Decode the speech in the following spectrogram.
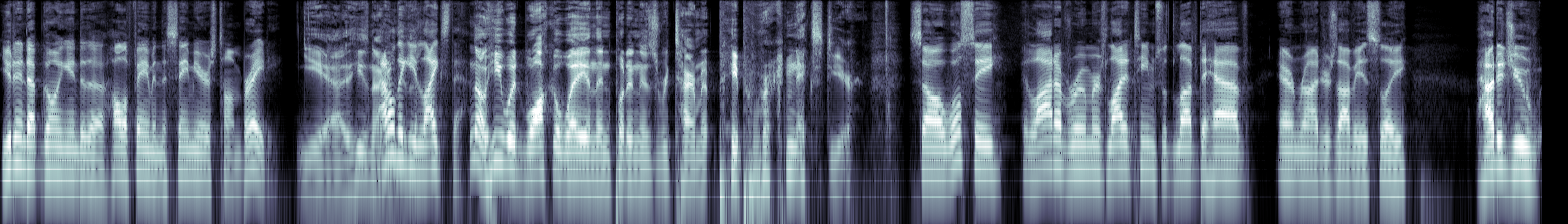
you'd end up going into the Hall of Fame in the same year as Tom Brady. Yeah, he's not I don't think do he likes that. No, he would walk away and then put in his retirement paperwork next year. So we'll see. A lot of rumors. A lot of teams would love to have Aaron Rodgers. Obviously, How did you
